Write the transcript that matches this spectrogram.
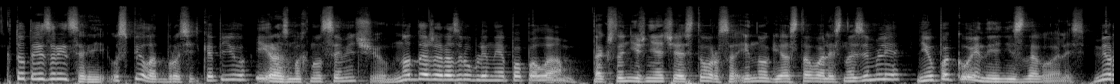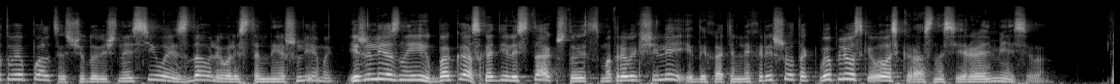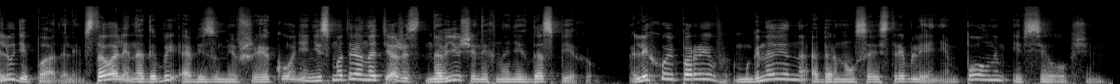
Кто-то из рыцарей успел отбросить копье и размахнуться мечом, но даже разрубленные пополам, так что нижняя часть торса и ноги оставались на земле, неупокоенные не сдавались. Мертвые пальцы с чудовищной силой сдавливали стальные шлемы, и железные их бока сходились так, что из смотровых щелей и дыхательных решеток выплескивалось красно-серое месиво. Люди падали, вставали на дыбы обезумевшие кони, несмотря на тяжесть навьюченных на них доспехов. Лихой порыв мгновенно обернулся истреблением, полным и всеобщим.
